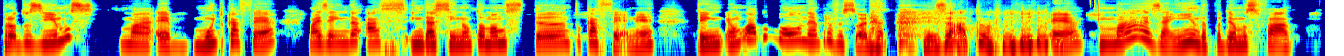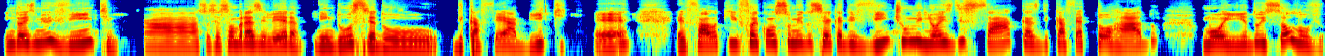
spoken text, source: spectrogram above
produzimos uma, é, muito café, mas ainda, ainda assim não tomamos tanto café, né? Tem, é um lado bom, né, professora? Exato. é, mas ainda podemos falar, em 2020, a Associação Brasileira de Indústria do, de Café, a BIC, é, é, fala que foi consumido cerca de 21 milhões de sacas de café torrado, moído e solúvel.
